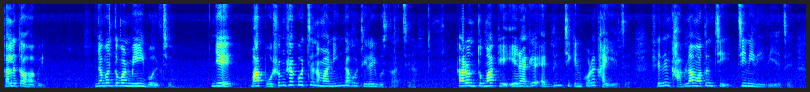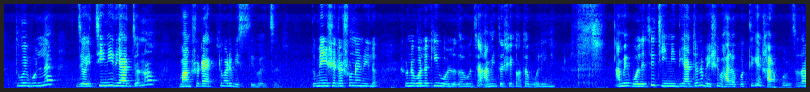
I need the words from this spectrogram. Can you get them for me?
তাহলে তো হবে। যেমন তোমার মেয়েই বলছে যে, মা প্রশংসা করছে না, মা নিন্দা করছে, এটাই বুঝতে পারছি না। কারণ তোমাকে এর আগে একদিন চিকেন করে খাইয়েছে। সেদিন খাবলা মতন চি, চিনি দিয়ে দিয়েছে। তুমি বললে যে, ওই চিনি দেওয়ার জন্য মাংসটা একেবারে বিশ্রী হয়েছে। তুমি সেটা শুনে নিল। শুনে বলল, কী বলল? তো বলছে, আমি তো সে কথা বলিনি। আমি বলেছি চিনি দেওয়ার জন্য বেশি ভালো করতে গিয়ে খারাপ করেছে। তা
